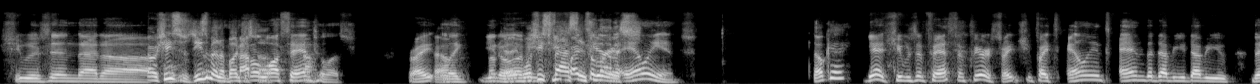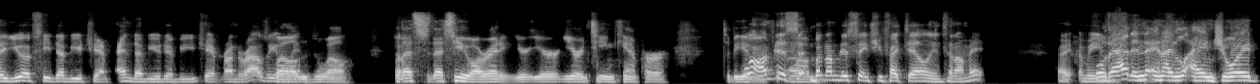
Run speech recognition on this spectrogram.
She was in that. uh Oh, she's- she's been a bunch of Battle of stuff. Los. Angeles, right? Oh, Like you know. I Well, mean, she's she Fast and fights a lot of Furious. aliens. Okay. Yeah, she was in Fast and Furious, right? She fights aliens and the WW, the UFC W champ and WWE champ Ronda Rousey. Well, well, well, that's that's you already. You're you're you're in team camp her to begin. well, with. I'm just, Um, but I'm just saying she fights aliens and I'm it, right? I mean, well that and and I I enjoyed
